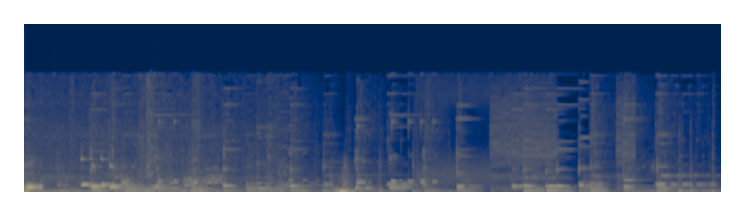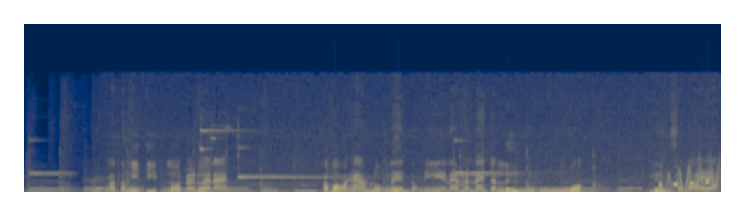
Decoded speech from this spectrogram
หรอ เราต้องมีติดรถมาด้วยนะ เขาบอกว่าห้ามลงเล่นตรงนี้นะ มันน่าจะลื่นโอ้โห ลื่นสไลด์อะ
